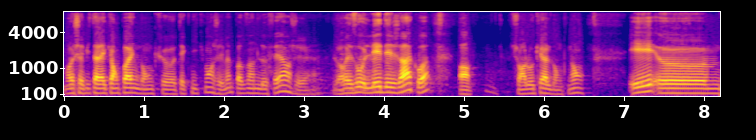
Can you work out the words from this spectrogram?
Moi, j'habite à la campagne, donc euh, techniquement, je n'ai même pas besoin de le faire. Le réseau l'est déjà, quoi. je suis en local, donc non. Euh,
